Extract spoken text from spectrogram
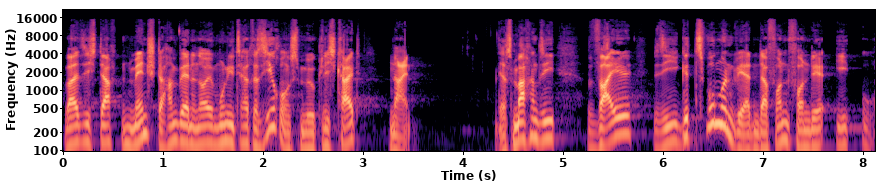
weil sie sich dachten, Mensch, da haben wir eine neue Monetarisierungsmöglichkeit. Nein, das machen sie, weil sie gezwungen werden davon von der EU.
